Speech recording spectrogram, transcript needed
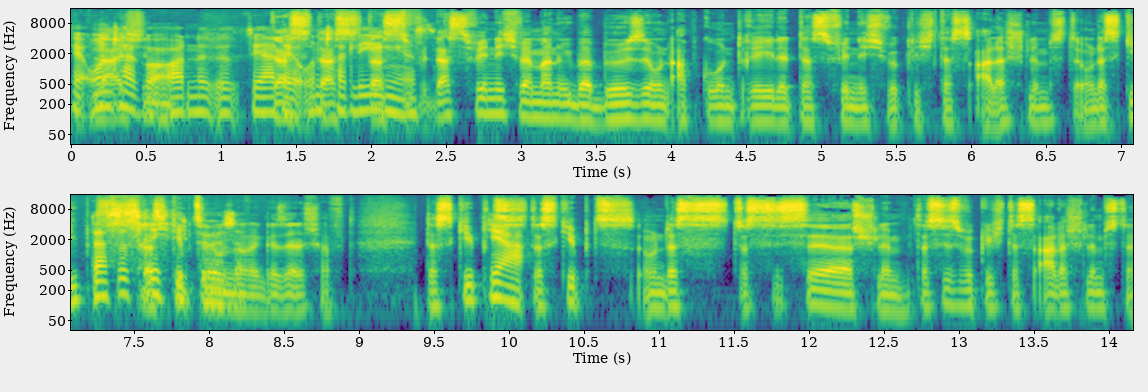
Der Untergeordnete, der, der das, unterlegen das, das, ist. das finde ich, wenn man über Böse und Abgrund redet, das finde ich wirklich das Allerschlimmste. Und das gibt's, Das ist das gibt's in unserer Gesellschaft. Das gibt's, Ja. das gibt's. Und das, das ist sehr schlimm. Das ist wirklich das Allerschlimmste.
